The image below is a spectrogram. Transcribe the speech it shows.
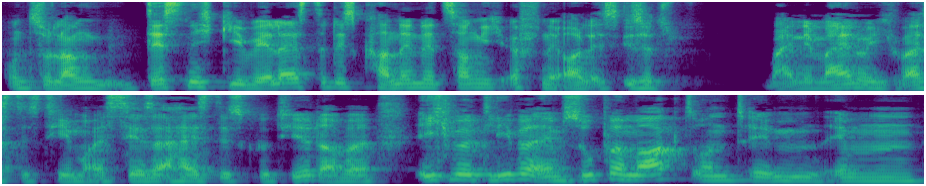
Und solange das nicht gewährleistet ist, kann ich nicht sagen, ich öffne alles. Ist jetzt meine Meinung. Ich weiß, das Thema ist sehr, sehr heiß diskutiert, aber ich würde lieber im Supermarkt und im, im,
